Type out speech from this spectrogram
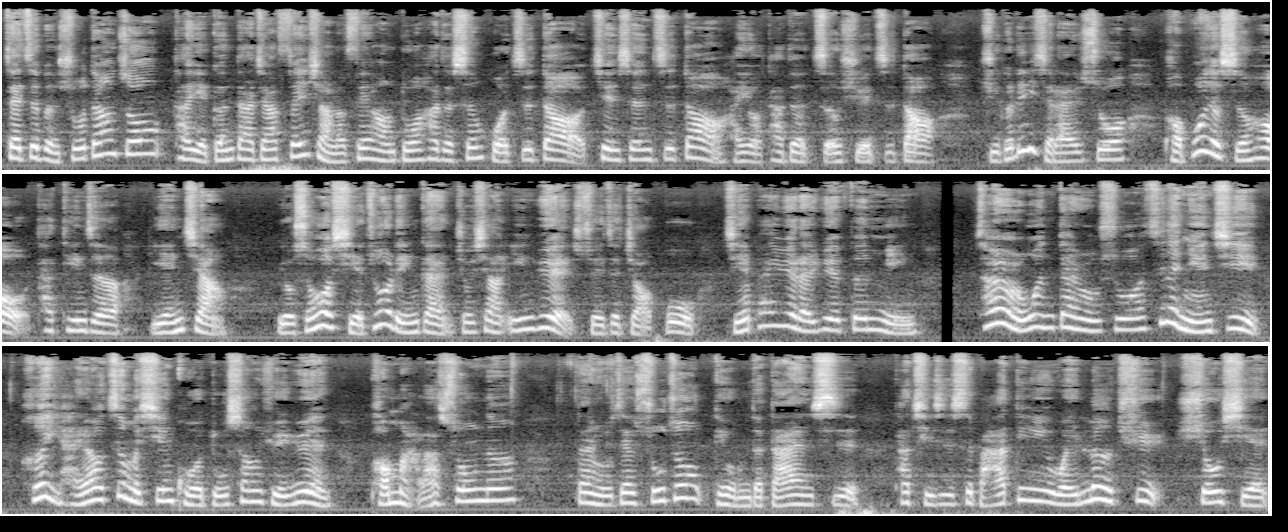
在这本书当中，他也跟大家分享了非常多他的生活之道、健身之道，还有他的哲学之道。举个例子来说，跑步的时候，他听着演讲，有时候写作灵感就像音乐，随着脚步节拍越来越分明。常有人问淡如说：“这个年纪何以还要这么辛苦的读商学院、跑马拉松呢？”淡如在书中给我们的答案是，他其实是把它定义为乐趣、休闲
